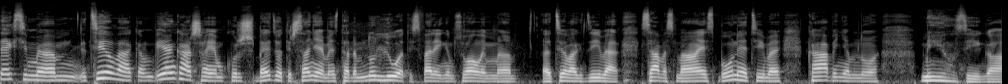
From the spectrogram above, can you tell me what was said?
teiksim, um, cilvēkam vienkāršajam, kurš beidzot ir saņēmies tādam, nu, ļoti svarīgam solim uh, cilvēku dzīvē, savas mājas būvniecībai, kā viņam no milzīgā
